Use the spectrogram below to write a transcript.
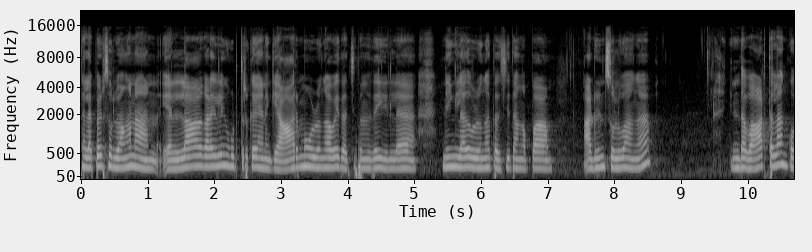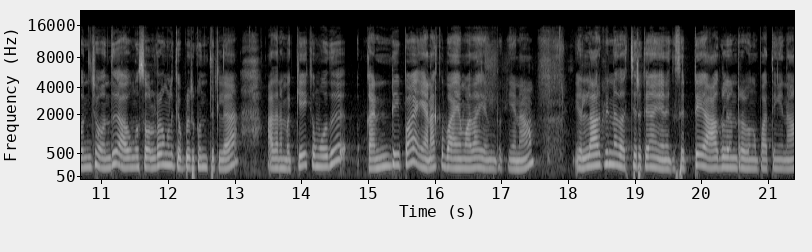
சில பேர் சொல்லுவாங்க நான் எல்லா கடையிலையும் கொடுத்துருக்கேன். எனக்கு யாருமே ஒழுங்காகவே தைச்சி தந்ததே இல்லை. நீங்களாவது ஒழுங்காக தைச்சி தாங்கப்பா. அப்படின்னு சொல்லுவாங்க. இந்த வார்த்தைலாம் கொஞ்சம் வந்து அவங்க சொல்கிறவங்களுக்கு எப்படி இருக்குன்னு தெரியல. அதை நம்ம கேட்கும்போது கண்டிப்பாக எனக்கு பயமாக தான் இருந்திருக்கு. ஏன்னா எல்லாருக்கிட்டையும் நான் வச்சுருக்கேன் எனக்கு செட்டே ஆகலைன்றவங்க பார்த்தீங்கன்னா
